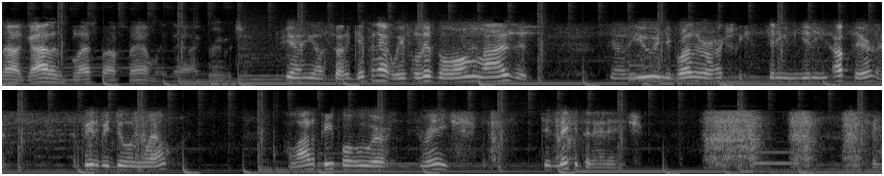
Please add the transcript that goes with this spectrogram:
No, God has blessed our family there. I agree with you. Yeah, you know, so given that we've lived long lives and you know, you and your brother are actually getting getting up there and appear to be doing well. A lot of people who were your age didn't make it to that age. So,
